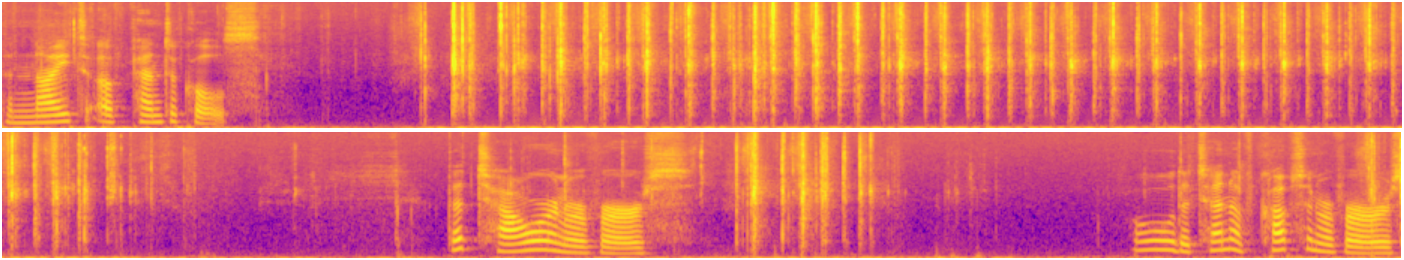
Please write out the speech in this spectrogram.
The Knight of Pentacles. The Tower in reverse. The Ten of Cups in reverse.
